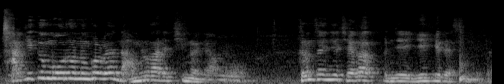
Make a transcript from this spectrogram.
자기도 모르는 걸 왜 남을 가르치느냐고. 그러면서 이제 제가 이제 얘기를 했습니다.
